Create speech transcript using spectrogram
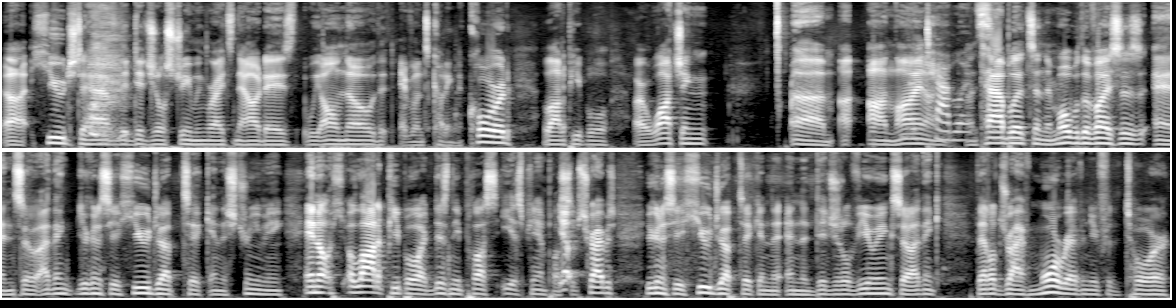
Uh, huge to have the digital streaming rights nowadays. We all know that everyone's cutting the cord. A lot of people are watching um, uh, online on, Tablets. on tablets and their mobile devices, and so I think you're going to see a huge uptick in the streaming. And a, a lot of people are Disney Plus, ESPN Plus Yep. subscribers. You're going to see a huge uptick in the in the digital viewing. So I think that'll drive more revenue for the tour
